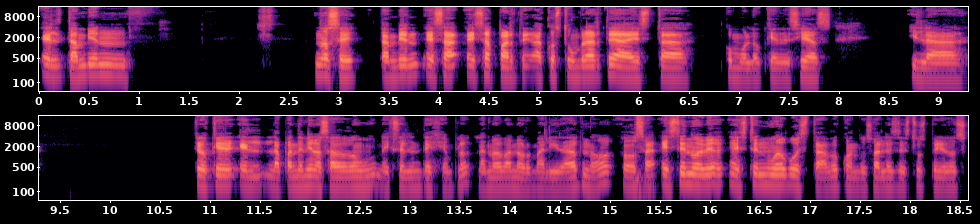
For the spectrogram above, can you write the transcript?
el también, no sé, también esa, esa parte, acostumbrarte a esta, como lo que decías, y la creo que el, la pandemia nos ha dado un excelente ejemplo, la nueva normalidad, ¿no? O sea, este, nuevo, este nuevo estado, cuando sales de estos periodos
